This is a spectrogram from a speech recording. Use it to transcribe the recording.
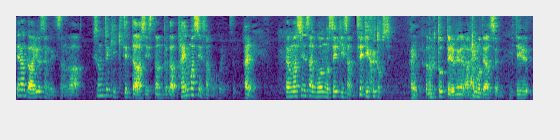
でなんか有吉さんが言ってたのがその時来てたアシスタントがタイムマシーンさんがわかりますはい。タイムマシーン3号の関さん関太志はい。あの太ってる眼鏡秋元康に似てる、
